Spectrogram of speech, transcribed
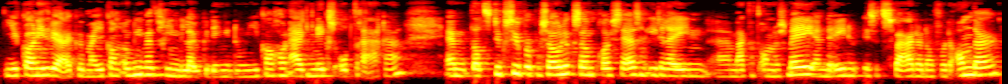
je kan niet werken, maar je kan ook niet met vrienden leuke dingen doen. Je kan gewoon eigenlijk niks opdragen. En dat is natuurlijk super persoonlijk, zo'n proces. En iedereen uh, maakt dat anders mee. En de ene is het zwaarder dan voor de ander.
